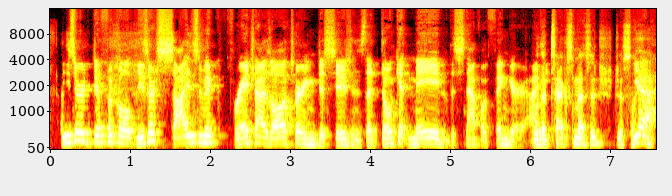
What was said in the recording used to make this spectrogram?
these are difficult. These are seismic, franchise-altering decisions that don't get made with the snap of a finger. With I, a text message, just like yeah.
